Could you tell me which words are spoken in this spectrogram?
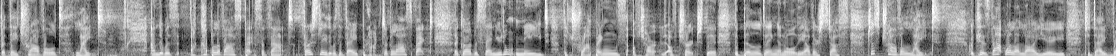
but they traveled light. And there was a couple of aspects of that. Firstly, there was a very practical aspect that God was saying, you don't need the trappings of, church, of church the, the building and all the other stuff. Just travel light because that will allow you to divert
